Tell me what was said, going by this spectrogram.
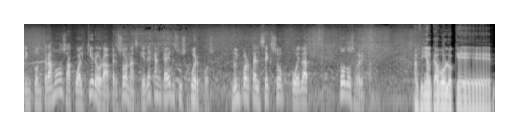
encontramos a cualquier hora personas que dejan caer sus cuerpos, no importa el sexo o edad, todos rezan. Al fin y al cabo, lo que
